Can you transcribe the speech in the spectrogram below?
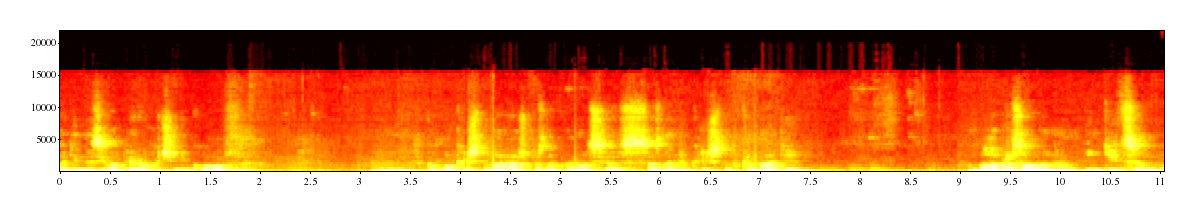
один из его первых учеников. Э, Гопал Кришна Махарадж познакомился с сознанием Кришны в Канаде. Он был образованным индийцем.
